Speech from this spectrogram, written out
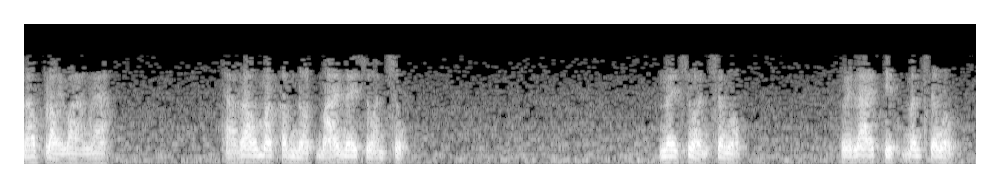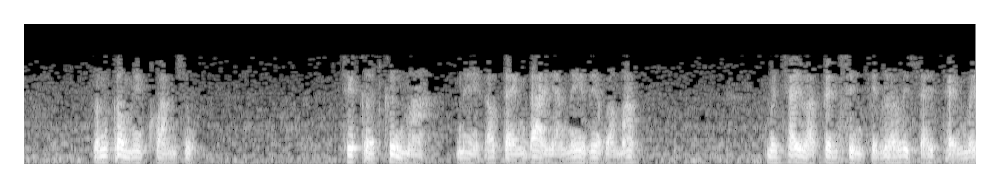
เราปล่อยวางแล้ว ถ้าเรามากำหนดหมายในส่วนสุข ในส่วนสงบ เวลาจิตมันสงบ มันก็มีความสุข ที่เกิดขึ้นมาเนี่ยเราแต่งได้อย่างนี้เรียกว่ามรรคไม่ใช่ว่าเป็นสิ่งที่เลือวิสัยแต่งไม่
